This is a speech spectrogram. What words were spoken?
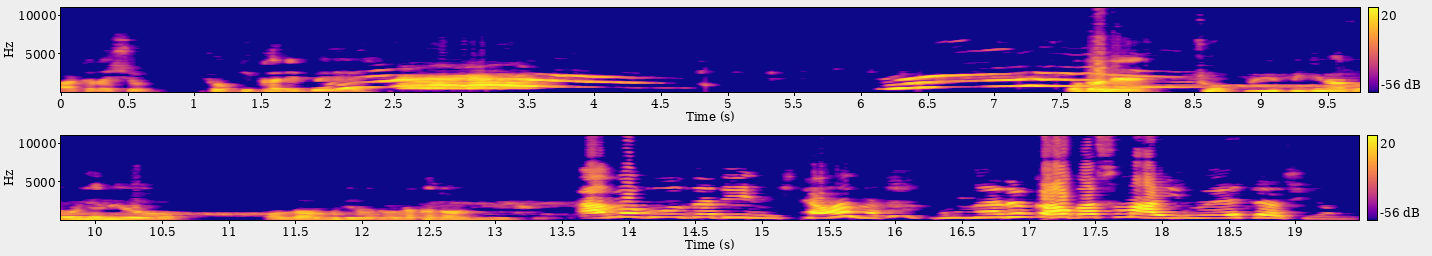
Arkadaşım çok dikkat etmeliyiz. O da ne? Çok büyük bir dinozor geliyor. Allah'ım bu dinozor ne kadar büyük. Ama burada değilmiş tamam mı? Bunların kavgasını ayırmaya çalışıyormuş.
